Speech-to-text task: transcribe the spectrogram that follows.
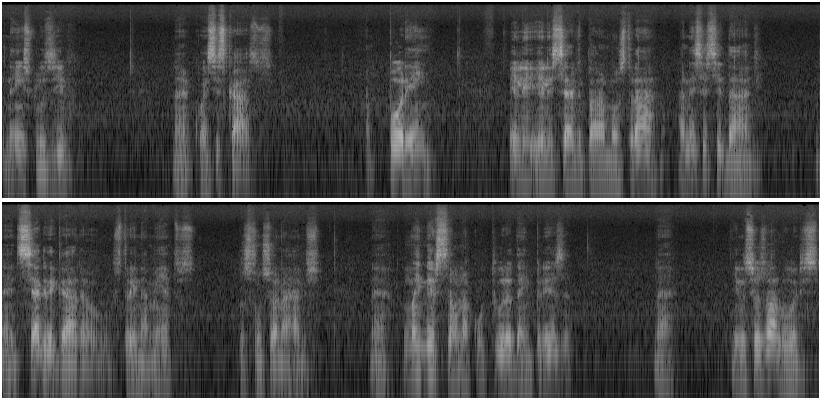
nem exclusivo né, com esses casos. Porém, ele, ele serve para mostrar a necessidade né, de se agregar aos treinamentos dos funcionários né, uma imersão na cultura da empresa né, e nos seus valores.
